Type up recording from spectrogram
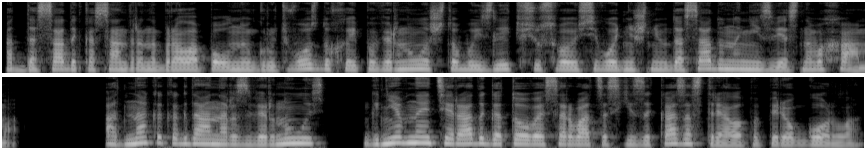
От досады Кассандра набрала полную грудь воздуха и повернулась, чтобы излить всю свою сегодняшнюю досаду на неизвестного хама. Однако, когда она развернулась, гневная тирада, готовая сорваться с языка, застряла поперек горла.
